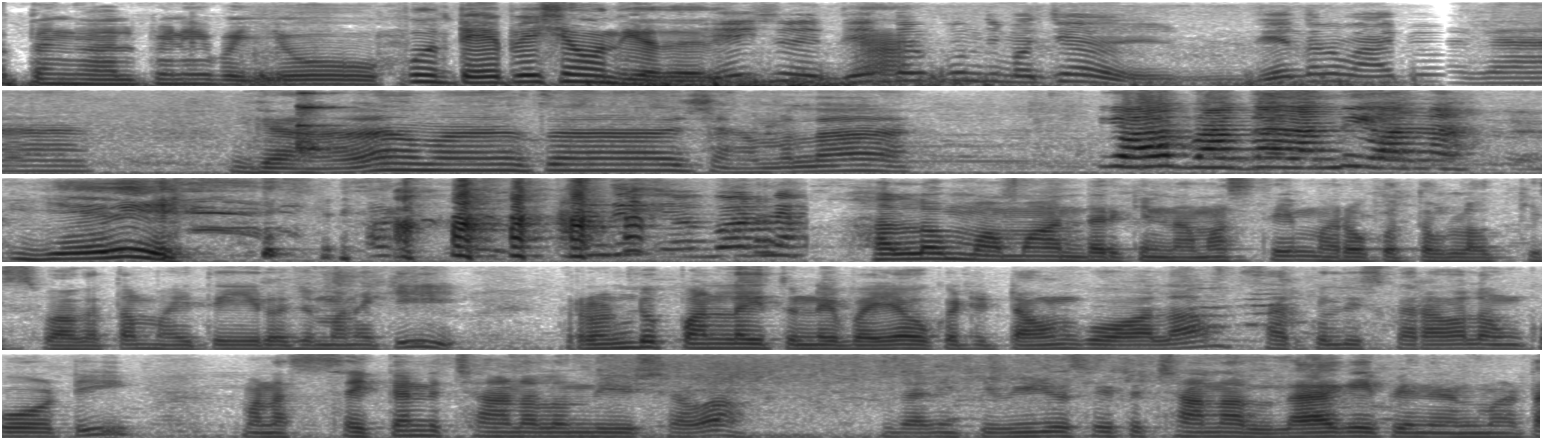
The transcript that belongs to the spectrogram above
మొత్తం కాలిపోయినాయి. అయ్యో. టేపేసే ఉంది కదా శ్యామల. ఏది? హలో మామ అందరికీ నమస్తే. మరో కొత్త బ్లాగ్కి స్వాగతం. అయితే ఈరోజు మనకి రెండు పనులు అవుతున్నాయి భయ్య. ఒకటి టౌన్ పోవాలా సరుకులు తీసుకురావాలా ఇంకొకటి మన సెకండ్ ఛానల్ ఉంది చూసావా దానికి వీడియోస్ అయితే చాలా ల్యాగ్ అయిపోయినాయి అనమాట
